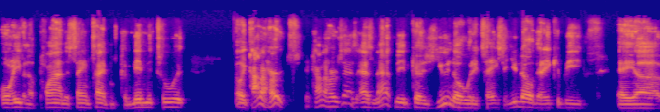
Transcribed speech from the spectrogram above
or even applying the same type of commitment to it. You know, it kind of hurts. It kind of hurts as, as an athlete because you know what it takes, and you know that it could be a uh,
